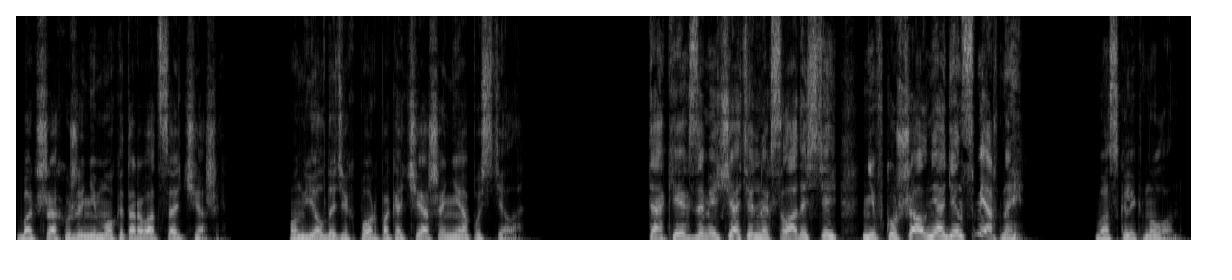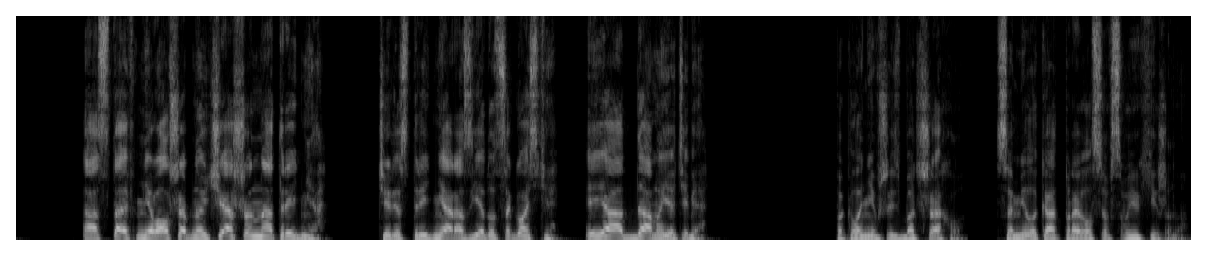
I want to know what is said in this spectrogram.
Батшах уже не мог оторваться от чаши. Он ел до тех пор, пока чаша не опустела. «Таких замечательных сладостей не вкушал ни один смертный!» — воскликнул он. «Оставь мне волшебную чашу на три дня. Через три дня разъедутся гости, и я отдам ее тебе». Поклонившись Батшаху, Самилока отправился в свою хижину.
